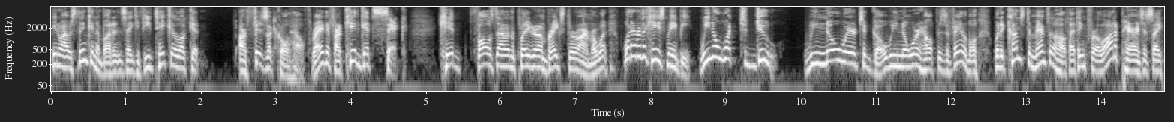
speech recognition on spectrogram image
you know, I was thinking about it and it's like, if you take a look at our physical health, right? If our kid gets sick, kid falls down on the playground, breaks their arm or what, whatever the case may be, we know what to do. We know where to go. We know where help is available. When it comes to mental health, I think for a lot of parents, it's like,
